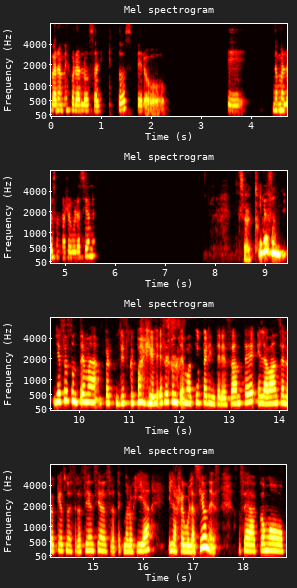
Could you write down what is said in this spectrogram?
para mejorar los alimentos, pero eh, lo malo son las regulaciones. Exacto. Y ese es un, tema, disculpa, ese es un tema súper interesante, el avance de lo que es nuestra ciencia, nuestra tecnología y las regulaciones. O sea, cómo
